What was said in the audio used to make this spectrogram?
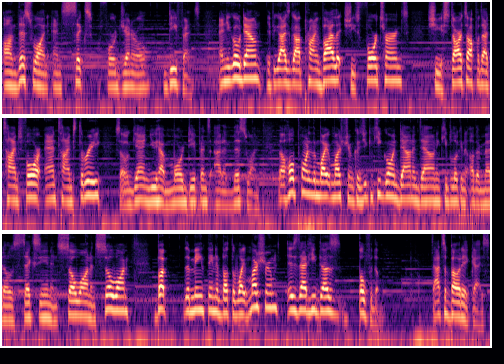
on this one and six for general defense. And you go down, if you guys got Prime Violet, she's four turns. She starts off with that times four and times three. So again, you have more defense out of this one. The whole point of the White Mushroom, because you can keep going down and down and keep looking at other medals, Zexion and so on and so on. But the main thing about the White Mushroom is that he does both of them. That's about it, guys.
